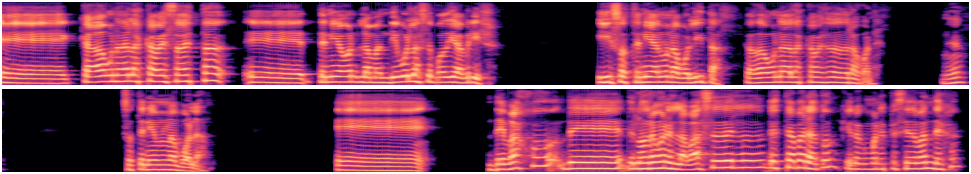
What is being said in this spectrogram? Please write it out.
eh, cada una de las cabezas estas tenía la mandíbula se podía abrir y sostenían una bolita, cada una de las cabezas de dragones. Sostenían una bola. Eh, debajo de, los dragones, la base de este aparato, que era como una especie de bandeja,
